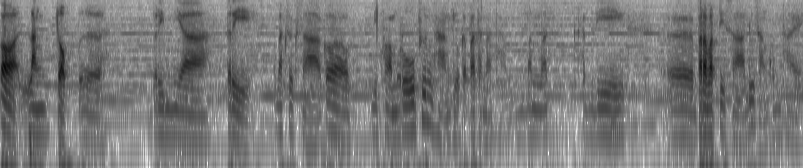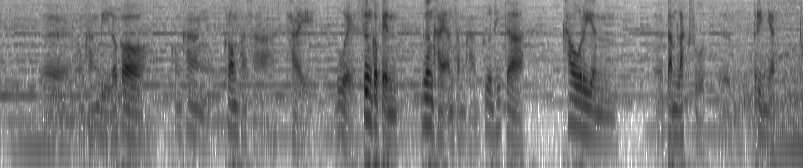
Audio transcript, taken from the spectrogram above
ก็หลังจบปริญญาตรี นักศึกษาก็มีความรู้พื้นฐานเกี่ยวกับวัฒนธรรมวรรณคดีประวัติศาสตร์หรือสังคมไทยค่อนข้างดีแล้วก็ค่อนข้างคล่องภาษาไทยด้วย ซึ่งก็เป็น เงื่อนไขอันสำคัญเพื่อที่จะเข้าเรียนตามหลักสูตรปริญญาโท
